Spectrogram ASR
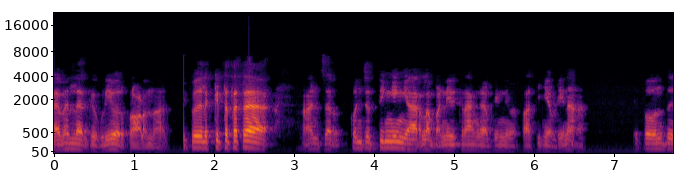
லெவலில் இருக்கக்கூடிய ஒரு ப்ராப்ளம் தான் இப்போ இதில் கிட்டத்தட்ட ஆன்சர் கொஞ்சம் திங்கிங் யாரெல்லாம் பண்ணியிருக்கிறாங்க அப்படின்னு பார்த்தீங்க அப்படின்னா இப்போ வந்து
